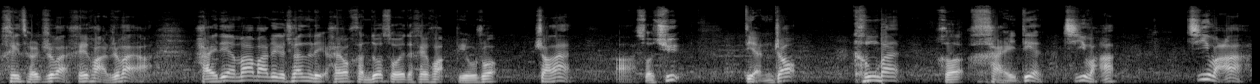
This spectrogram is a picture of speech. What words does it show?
黑词儿之外，黑话之外啊。海淀妈妈这个圈子里还有很多所谓的黑话，比如说上岸、啊所趋、点招、坑班和海淀鸡娃。鸡娃啊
